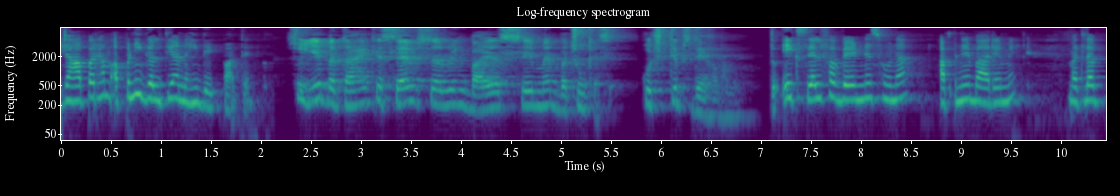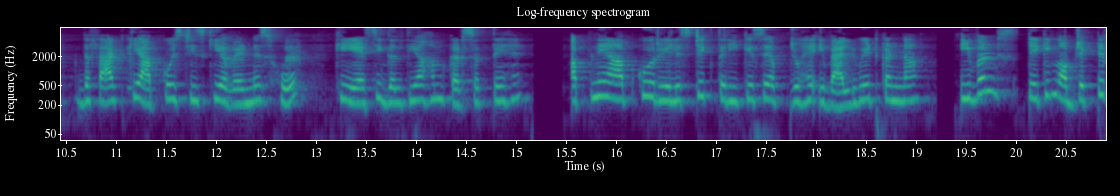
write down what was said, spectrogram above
जहाँ पर हम अपनी गलतियाँ नहीं देख पाते। सो ये बताएँ कि सेल्फ सर्विंग बायस से मैं बचूं कैसे? कुछ टिप्स दें हम हमें। तो एक सेल्फ अवेयरनेस होना अपने बारे में। मतलब द फैक्ट कि आपको इस चीज़ की अवेयरनेस हो कि ऐसी गलतियाँ हम कर सकते हैं। अपने आप को रियलिस्टिक तरीके से जो है इवेल्युएट करना इवन टेकिंग ऑब्जेक्टिव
